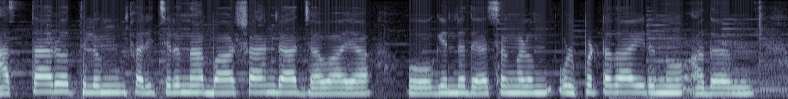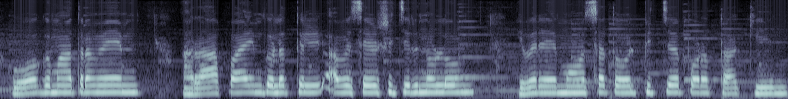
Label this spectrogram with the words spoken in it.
അസ്താരോത്തിലും ഭരിച്ചിരുന്ന ബാഷാൻ രാജാവായ ഓഗിന്റെ ദേശങ്ങളും ഉൾപ്പെട്ടതായിരുന്നു അത്. ഓഗ് മാത്രമേ റാഫായും കുലത്തിൽ അവശേഷിച്ചിരുന്നുള്ളൂ. ഇവരെ മോശ തോൽപ്പിച്ച് പുറത്താക്കി.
